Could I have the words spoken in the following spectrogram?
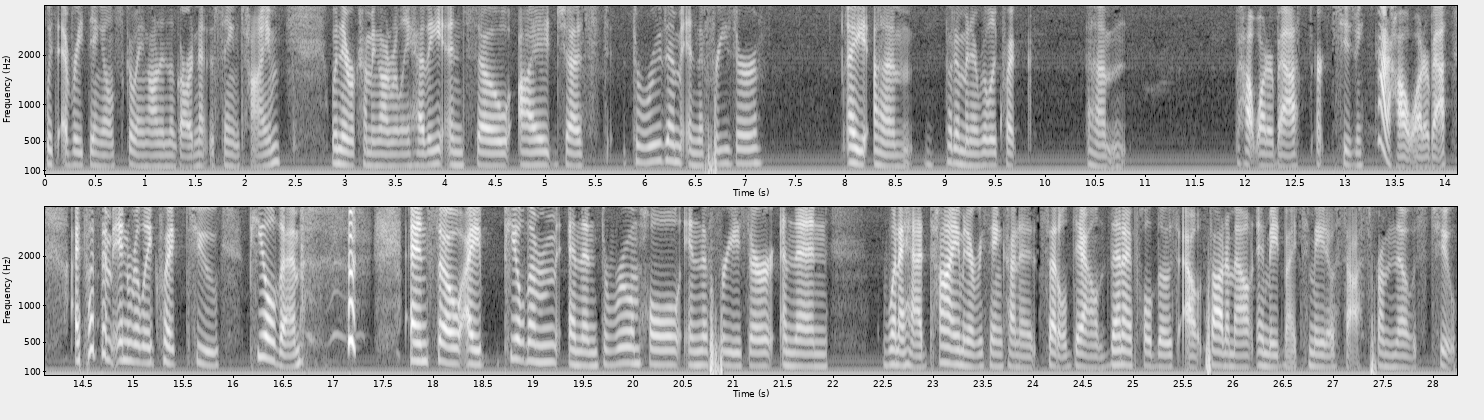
with everything else going on in the garden at the same time when they were coming on really heavy. And so I just threw them in the freezer. I um, put them in a really quick um, hot water bath, or excuse me, not a hot water bath. I put them in really quick to peel them. and so I peeled them and then threw them whole in the freezer. And then when I had time and everything kind of settled down, then I pulled those out, thawed them out, and made my tomato sauce from those too.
